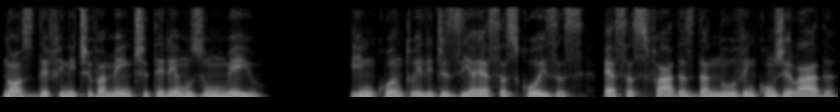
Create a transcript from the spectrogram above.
nós definitivamente teremos um meio. E enquanto ele dizia essas coisas, essas fadas da nuvem congelada,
